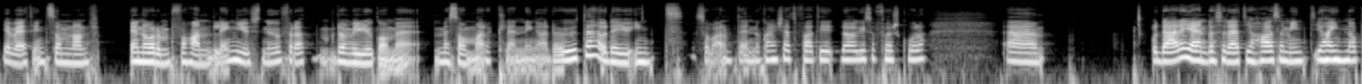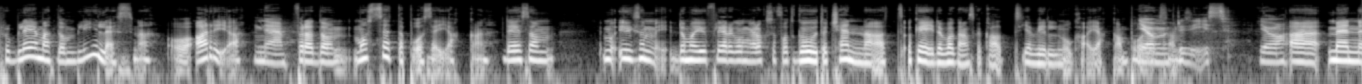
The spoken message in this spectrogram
jag vet inte, som någon enorm förhandling just nu för att de vill ju gå med, med sommarklänningar då ute och det är ju inte så varmt ännu kanske att fara till dagis och förskola. Uh, och där är jag ändå sådär att jag har, som inte, jag har inte något problem att de blir ledsna och arga Nej. för att de måste sätta på sig jackan. Det är som liksom, de har ju flera gånger också fått gå ut och känna att okej, okay, det var ganska kallt, jag vill nog ha jackan på. Ja, liksom. men precis. Ja. Uh, men,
